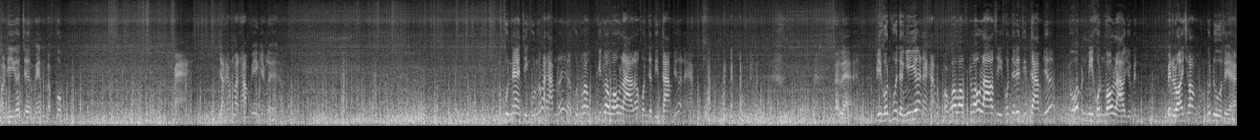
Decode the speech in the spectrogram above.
บางทีก็เจอเม้นต์แบบพวกแหมอยากให้มันมาทำเองอย่างเลยถ้าคุณแน่จริงคุณก็มาทำเลยคุณว่าคิดว่าเว้าลาวแล้วคนจะติดตามเยอะนะครับนั่นแหละ มีคนพูดอย่างนี้เยอะนะครับ บอกว่าเว้าวลาวสิคนจะได้ติดตามเยอะโอ้มันมีคนเว้าลาวอยู่เป็นเป็นร้อยช่องผมก็ดูสิฮะ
